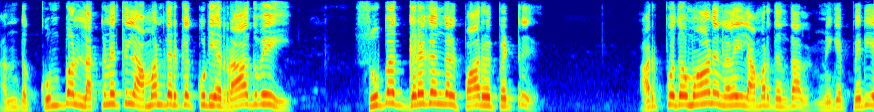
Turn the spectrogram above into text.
அந்த கும்ப லக்னத்தில் அமர்ந்திருக்கக்கூடிய ராகுவை சுப கிரகங்கள் பார்வை பெற்று அற்புதமான நிலையில் அமர்ந்திருந்தால் மிகப்பெரிய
